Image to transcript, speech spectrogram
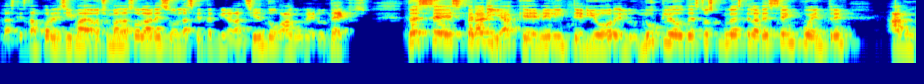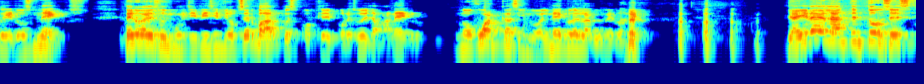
las que están por encima de 8 masas solares son las que terminarán siendo agujeros negros. Entonces se esperaría que en el interior, en los núcleos de estos cúmulos estelares, se encuentren agujeros negros. Pero eso es muy difícil de observar, pues porque por eso se llama negro. No Juanca, sino el negro del agujero negro. De ahí en adelante, entonces,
